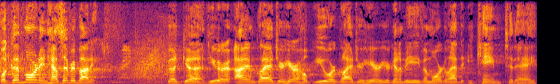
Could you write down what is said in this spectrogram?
Well, good morning. How's everybody? Good, good. You are, I am glad you're here. I hope you are glad you're here. You're going to be even more glad that you came today.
